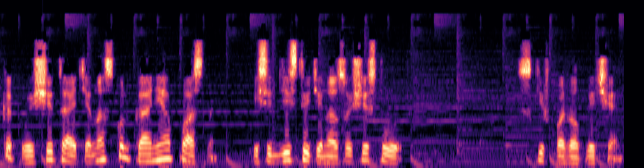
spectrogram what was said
Как вы считаете, насколько они опасны, если действительно существуют? Скиф пожал плечами.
